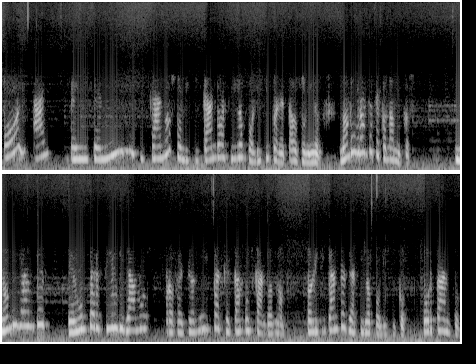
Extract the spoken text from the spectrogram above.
hoy hay 20 mil mexicanos solicitando asilo político en Estados Unidos, no migrantes económicos, no migrantes de un perfil, digamos, profesionistas que están buscando, no, solicitantes de asilo político. Por tanto,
